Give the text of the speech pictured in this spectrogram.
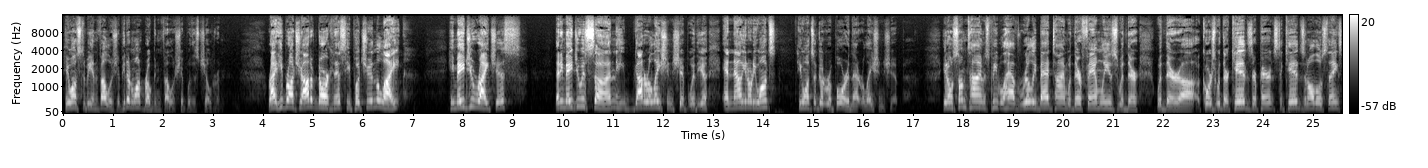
He wants to be in fellowship. He doesn't want broken fellowship with his children. Right? He brought you out of darkness, He put you in the light, He made you righteous, Then He made you His son. He got a relationship with you. And now, you know what He wants? He wants a good rapport in that relationship. You know, sometimes people have really bad time with their families, with their, with their, uh, of course, with their kids, their parents to kids, and all those things.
